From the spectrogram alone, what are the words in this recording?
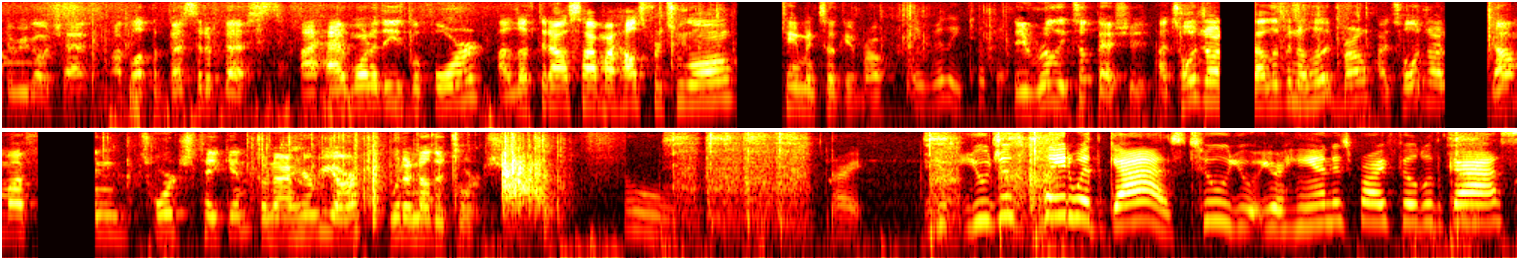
Here we go, chat. I bought the best of the best. I had one of these before. I left it outside my house for too long. Came and took it, bro. They really took it. They really took that shit. I told y'all I live in the hood, bro. I told y'all got my torch taken. So now here we are with another torch. Ooh. All right. You, you just played with gas too. You, your hand is probably filled with gas.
